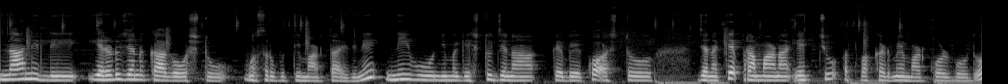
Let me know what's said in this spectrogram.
ನಾನಿಲ್ಲಿ ಎರಡು ಜನಕ್ಕಾಗುವಷ್ಟು ಮೊಸರು ಬುತ್ತಿ ಮಾಡ್ತಾ ಇದ್ದೀನಿ. ನೀವು ನಿಮಗೆ ಎಷ್ಟು ಜನಕ್ಕೆ ಬೇಕೋ ಅಷ್ಟು ಜನಕ್ಕೆ ಪ್ರಮಾಣ ಹೆಚ್ಚು ಅಥವಾ ಕಡಿಮೆ ಮಾಡ್ಕೊಳ್ಬೋದು.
